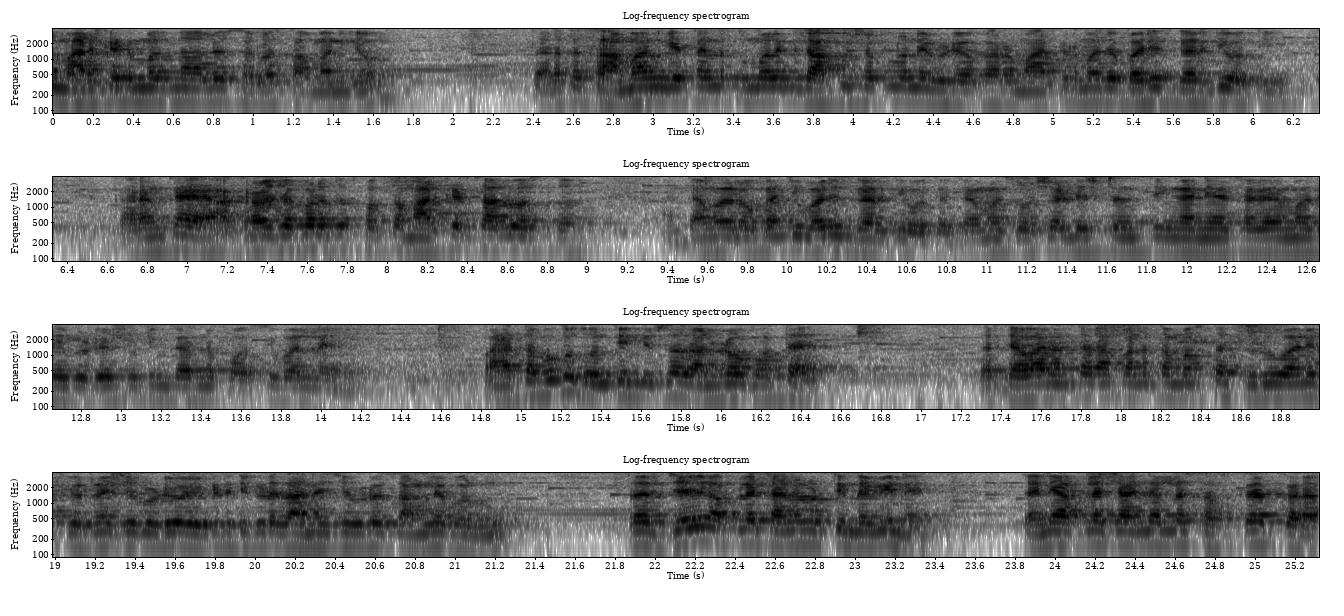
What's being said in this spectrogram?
आपण मार्केटमधनं आलो सर्व सामान घेऊन. तर आता सामान घेताना तुम्हाला मी दाखवू शकलो नाही व्हिडिओ कारण मार्केटमध्ये बरीच गर्दी होती. कारण काय अकरा वाजेपर्यंतच फक्त मार्केट चालू असतं. आणि त्यामुळे लोकांची बरीच गर्दी होते. त्यामुळे सोशल डिस्टन्सिंग आणि या सगळ्यामध्ये व्हिडिओ शूटिंग करणं पॉसिबल नाही. पण आता बघू दोन तीन दिवसात अनलॉक होत आहे तर तेव्हानंतर आपण आता मस्त फिरू आणि फिरण्याचे व्हिडिओ इकडे तिकडे जाण्याचे व्हिडिओ चांगले बनवू. तर जे आपल्या चॅनलवरती नवीन आहे त्यांनी आपल्या चॅनलला सबस्क्राईब करा.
